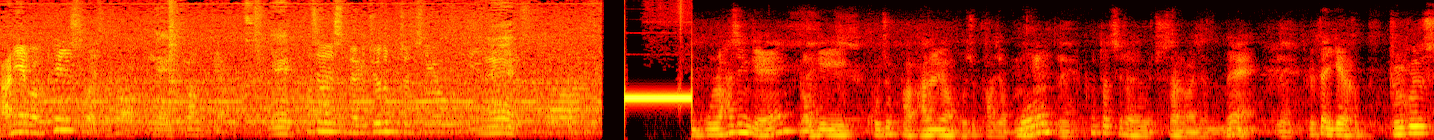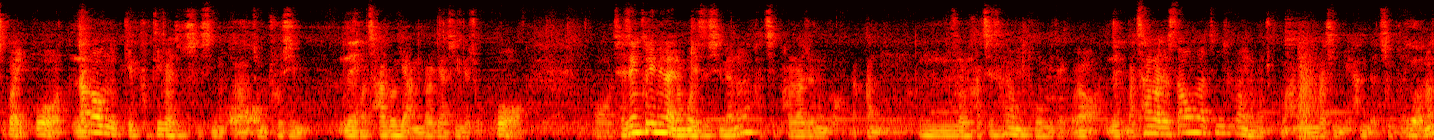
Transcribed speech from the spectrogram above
많이 해보면 패일 수가 있어서 네. 그만할게요. 예, 고생하셨습니다. 여기 뒤에도 붙여주세요. 네. 오늘 하신 게 여기 고주파 바늘형 고주파셨고 네. 흉터치료하고 주사를 맞았는데 네. 일단 이게 약간 붉을 수가 있고 네. 따가운 느낌 붓기가 있을 수 있으니까 좀 조심 네. 어, 자극이 안 가게 하시는 게 좋고 어, 재생 크림이나 이런 거 있으시면은 같이 발라주는 거 약간 그걸 음, 같이 사용이 도움이 되고요 네. 마찬가지로 사우나 찜질방 이런 거 조금 안 가시는 게한 며칠 정도는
